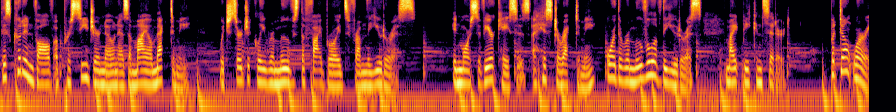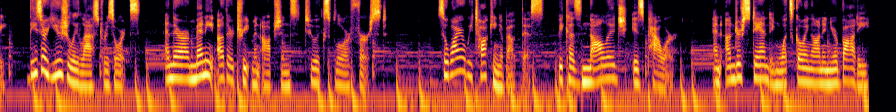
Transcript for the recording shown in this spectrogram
This could involve a procedure known as a myomectomy, which surgically removes the fibroids from the uterus. In more severe cases, a hysterectomy, or the removal of the uterus, might be considered. But don't worry, these are usually last resorts, and there are many other treatment options to explore first. So why are we talking about this? Because knowledge is power, and understanding what's going on in your body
